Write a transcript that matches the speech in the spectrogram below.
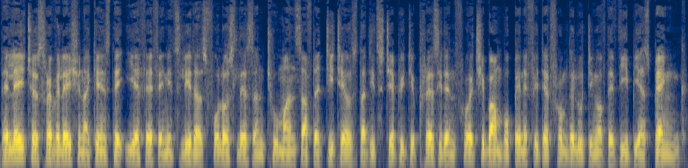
The latest revelation against the EFF and its leaders follows less than two months after details that its deputy president Floyd Shivambu benefited from the looting of the VBS Bank.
